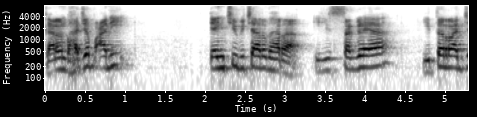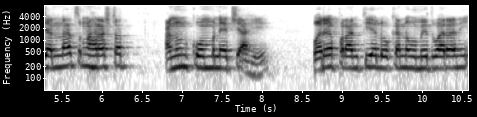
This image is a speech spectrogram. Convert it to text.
कारण भाजप आणि त्यांची विचारधारा ही सगळ्या इतर राज्यांनाच महाराष्ट्रात आणून कोंबण्याची आहे. परप्रांतीय लोकांना उमेदवारांनी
